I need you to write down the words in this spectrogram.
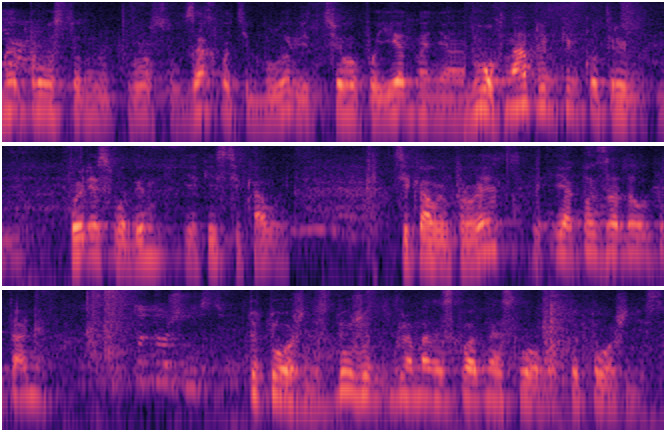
ми просто, ну, просто в захваті були від цього поєднання двох напрямків, котрий виріс в один якийсь цікавий, цікавий проєкт. Як ви задали питання? Тотожність. Тотожність. Дуже для мене складне слово тотожність.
